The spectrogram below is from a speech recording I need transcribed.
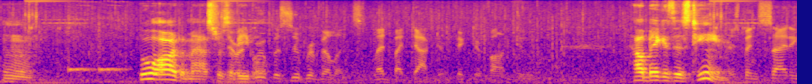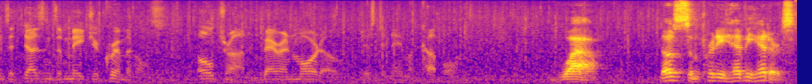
Hmm. Who are the Masters They're of a Evil? group of supervillains, led by Dr. Victor Von Doom. How big is his team? There's been sightings of dozens of major criminals. Ultron and Baron Mordo, just to name a couple. Wow. Those are some pretty heavy hitters.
